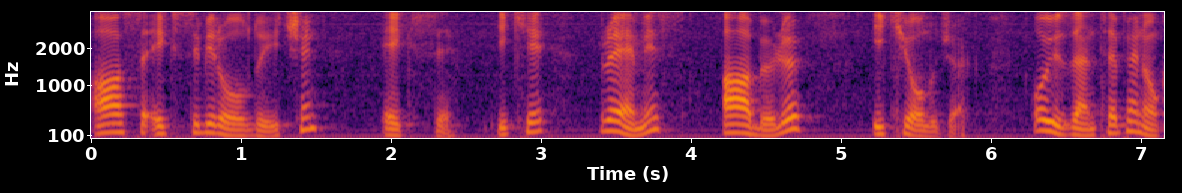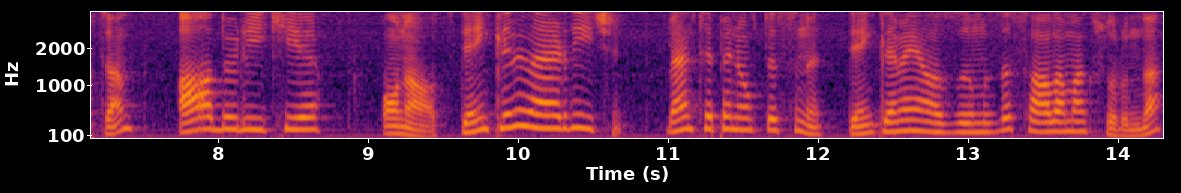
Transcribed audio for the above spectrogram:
A ise eksi 1 olduğu için eksi 2. R'miz A bölü 2 olacak. O yüzden tepe noktam A bölü 2'ye 16. Denklemi verdiği için ben tepe noktasını denkleme yazdığımızda sağlamak zorunda.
